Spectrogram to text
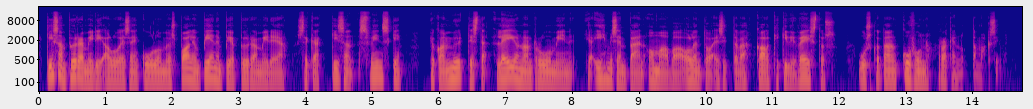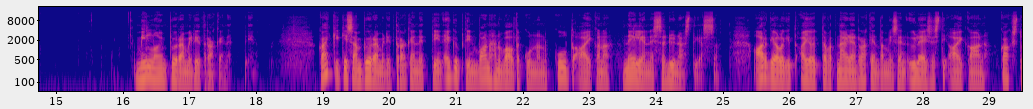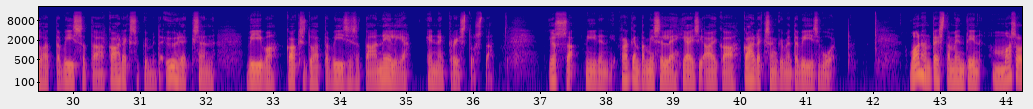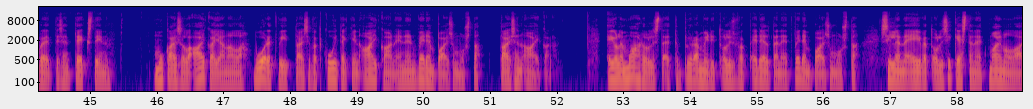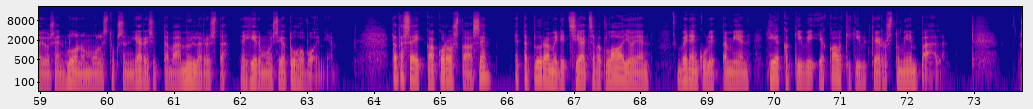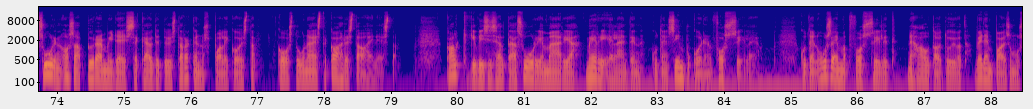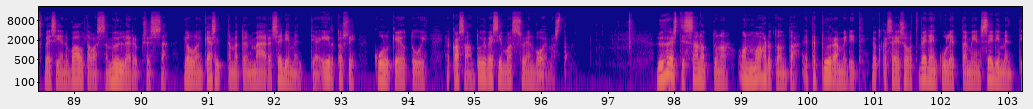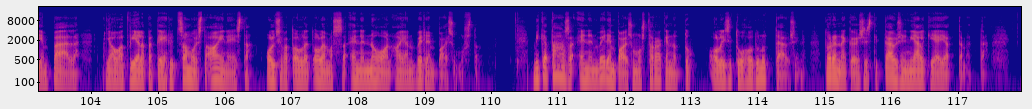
Kisan pyramidialueeseen kuuluu myös paljon pienempiä pyramideja sekä Kisan Svinski, joka on myyttistä leijonan ruumiin ja ihmisen pään omaavaa olentoa esittävä kalkkikiviveistos, uskotaan Kufun rakennuttamaksi. Milloin pyramidit rakennettiin? Kaikki kisan pyramidit rakennettiin Egyptin vanhan valtakunnan kulta-aikana neljännessä dynastiassa. Arkeologit ajoittavat näiden rakentamisen yleisesti aikaan 2589-2504 ennen Kristusta, jossa niiden rakentamiselle jäisi aikaa 85 vuotta. Vanhan testamentin masoreettisen tekstin mukaisella aikajanalla vuodet viittaisivat kuitenkin aikaan ennen vedenpaisumusta tai sen aikana. Ei ole mahdollista, että pyramidit olisivat edeltäneet vedenpaisumusta, sillä ne eivät olisi kestäneet maailmanlaajuisen luonnonmullistuksen järisyttävää myllerrystä ja hirmuisia tuhovoimia. Tätä seikkaa korostaa se, että pyramidit sijaitsevat laajojen veden kuljettamien hiekkakivi- ja kalkkikivikerrostumien päällä. Suurin osa pyramideissa käytetyistä rakennuspalikoista koostuu näistä kahdesta aineesta. Kalkkikivi sisältää suuria määriä merieläinten, kuten simpukoiden fossiileja. Kuten useimmat fossiilit, ne hautautuivat vedenpaisumusvesien valtavassa myllerryksessä, jolloin käsittämätön määrä sedimenttiä irtosi, kulkeutui ja kasaantui vesimassojen voimasta. Lyhyesti sanottuna on mahdotonta, että pyramidit, jotka seisovat veden kuljettamien sedimenttien päällä ja ovat vieläpä tehdyt samoista aineista, olisivat olleet olemassa ennen Noan ajan vedenpaisumusta. Mikä tahansa ennen vedenpaisumusta rakennettu olisi tuhoutunut täysin, todennäköisesti täysin jälkiä jättämättä,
